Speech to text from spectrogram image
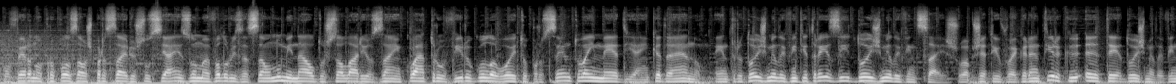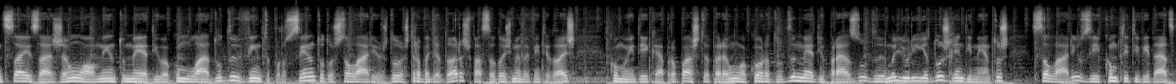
O governo propôs aos parceiros sociais uma valorização nominal dos salários em 4,8% em média em cada ano, entre 2023 e 2026. O objetivo é garantir que até 2026 haja um aumento médio acumulado de 20% dos salários dos trabalhadores face a 2022, como indica a proposta para um acordo de médio prazo de melhoria dos rendimentos, salários e competitividade,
